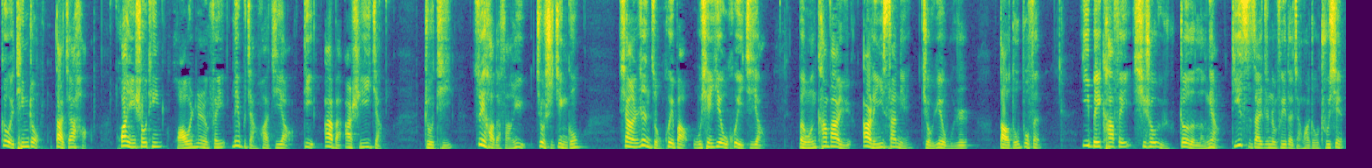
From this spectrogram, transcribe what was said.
各位听众，大家好，欢迎收听华为任正非内部讲话纪要第二百二十一讲，主题：最好的防御就是进攻。向任总汇报无线业务会议纪要。本文刊发于二零一三年九月五日。导读部分：一杯咖啡吸收宇宙的能量，第一次在任正非的讲话中出现。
